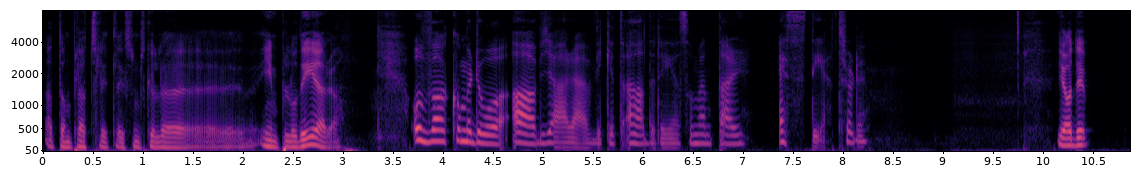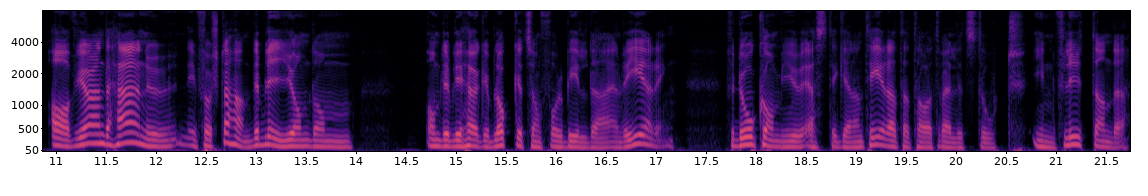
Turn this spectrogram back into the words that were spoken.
att de plötsligt liksom skulle implodera. Och vad kommer då avgöra vilket öde det är som väntar SD, tror du? Ja, det avgörande här nu i första hand, det blir ju om, de, om det blir högerblocket som får bilda en regering. För då kommer ju SD garanterat att ha ett väldigt stort inflytande.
